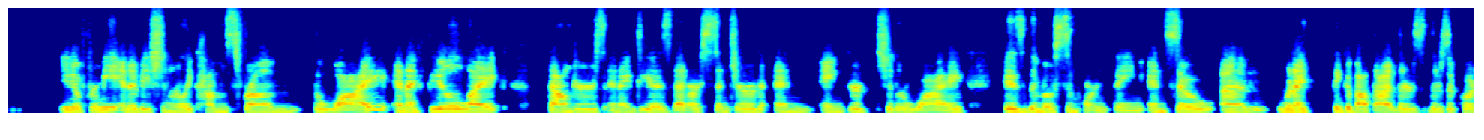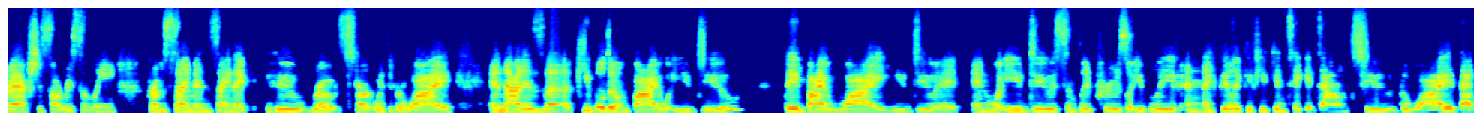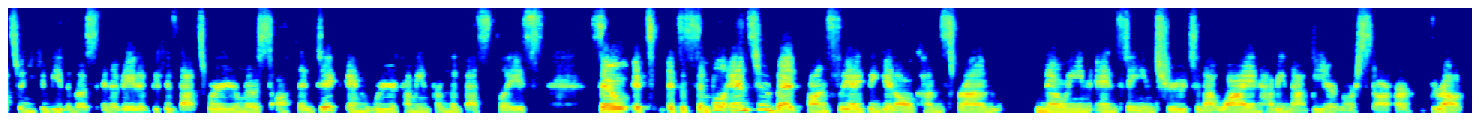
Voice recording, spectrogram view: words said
you know for me innovation really comes from the why and i feel like founders and ideas that are centered and anchored to their why is the most important thing and so um, when i think about that there's there's a quote i actually saw recently from simon sinek who wrote start with your why and that is that people don't buy what you do they buy why you do it and what you do simply proves what you believe and i feel like if you can take it down to the why that's when you can be the most innovative because that's where you're most authentic and where you're coming from the best place. So it's it's a simple answer but honestly i think it all comes from knowing and staying true to that why and having that be your north star throughout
